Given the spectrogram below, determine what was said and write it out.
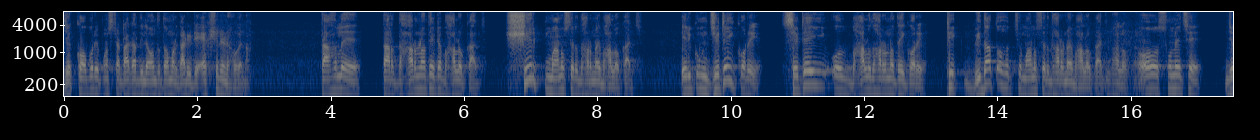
যে কবরে পাঁচটা টাকা দিলে অন্তত আমার গাড়িটা অ্যাক্সিডেন্ট হবে না। তাহলে তার ধারণাতে এটা ভালো কাজ। শির্ক মানুষের ধারণায় ভালো কাজ। এরকম যেটাই করে সেটাই ও ভালো ধারণাতেই করে। ঠিক বিদাত হচ্ছে মানুষের ধারণায় ভালো কাজ। ভালো ও শুনেছে যে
